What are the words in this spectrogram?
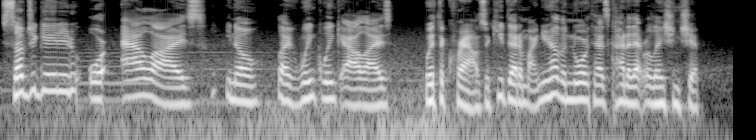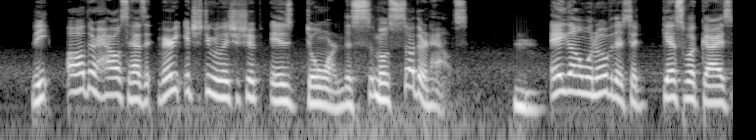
subjugated or allies, you know, like wink, wink allies with the crown. So keep that in mind. You know how the North has kind of that relationship. The other house that has a very interesting relationship is Dorne, the most southern house. Hmm. Aegon went over there and said, Guess what, guys?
